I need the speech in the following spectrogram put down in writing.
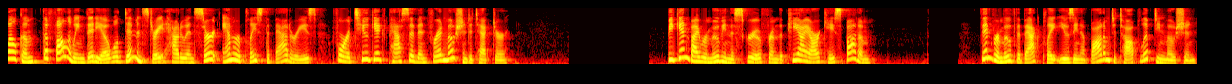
Welcome! The following video will demonstrate how to insert and replace the batteries for a 2GIG passive infrared motion detector. Begin by removing the screw from the PIR case bottom. Then remove the backplate using a bottom to top lifting motion.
